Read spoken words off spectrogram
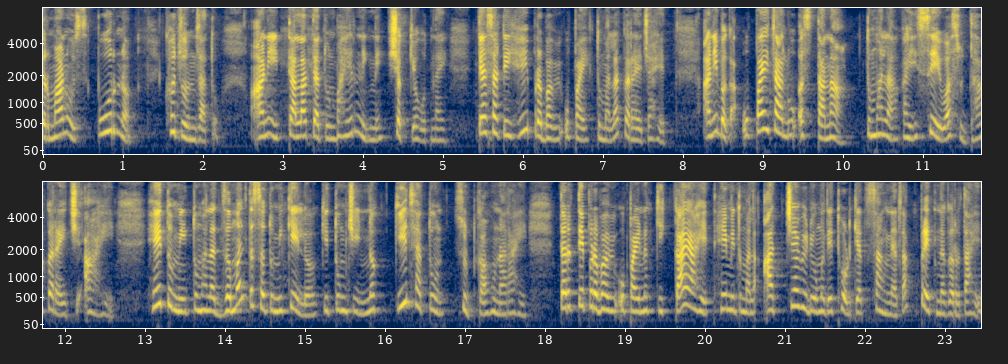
तर माणूस पूर्ण खचून जातो आणि त्याला त्यातून बाहेर निघणे शक्य होत नाही. त्यासाठी हे प्रभावी उपाय तुम्हाला करायचे आहेत. आणि बघा उपाय चालू असताना तुम्हाला काही सेवासुद्धा करायची आहे. हे तुम्ही तुम्हाला जमल तसं तुम्ही केलं की तुमची नक्कीच ह्यातून सुटका होणार आहे. तर ते प्रभावी उपाय नक्की काय आहेत हे मी तुम्हाला आजच्या व्हिडिओमध्ये थोडक्यात सांगण्याचा प्रयत्न करत आहे.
